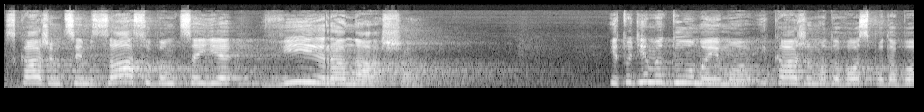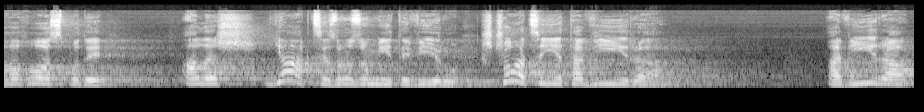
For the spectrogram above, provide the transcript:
скажімо, цим засобом це є віра наша. І тоді ми думаємо і кажемо до Господа Бога, Господи, але ж як це зрозуміти віру? Що це є та віра? А віра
